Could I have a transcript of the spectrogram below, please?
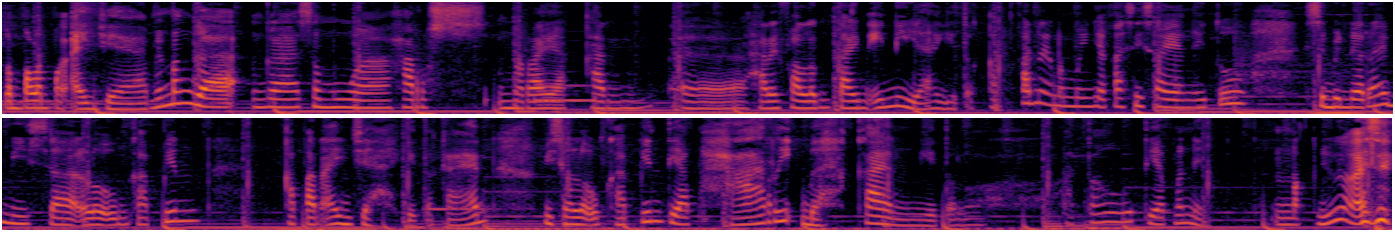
lempeng-lempeng aja. Memang nggak nggak semua harus merayakan uh, hari Valentine ini ya gitu. Kan yang namanya kasih sayang itu sebenarnya bisa lo ungkapin kapan aja gitu kan. Bisa lo ungkapin tiap hari bahkan gitu loh. Atau tiap menit. Enak juga gak sih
